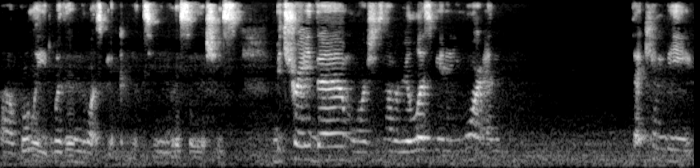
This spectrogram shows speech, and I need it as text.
uh, bullied within the lesbian community. You know, they say that she's betrayed them or she's not a real lesbian anymore, and that can be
